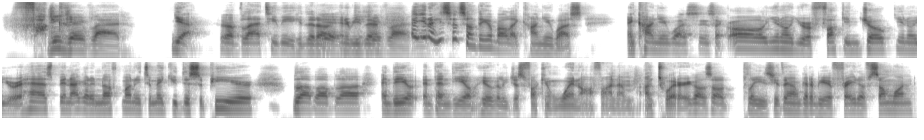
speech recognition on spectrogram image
Fuck. DJ Vlad. Yeah, uh, Vlad TV. He did an yeah, interview DJ there. Vlad. And you know, he said something about like Kanye West. And Kanye West is like, oh, you know, you're a fucking joke. You know, you're a has been. I got enough money to make you disappear. Blah blah blah. And Dio, and then DL Hughley just fucking went off on him on Twitter. He goes, oh, please, you think I'm gonna be afraid of someone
